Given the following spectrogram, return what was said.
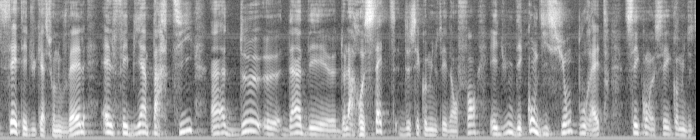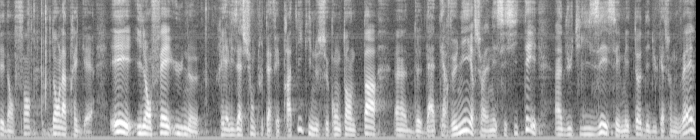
cette éducation nouvelle, elle fait bien partie hein, de, euh, des, de la recette de ces communautés d'enfants et d'une des conditions pour être ces, ces communautés d'enfants dans l'après-guerre. Et il en fait une réalisation tout à fait pratique. Il ne se contente pas hein, d'intervenir sur la nécessité hein, d'utiliser ces méthodes d'éducation nouvelle,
